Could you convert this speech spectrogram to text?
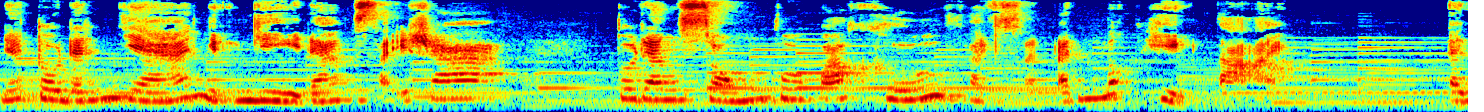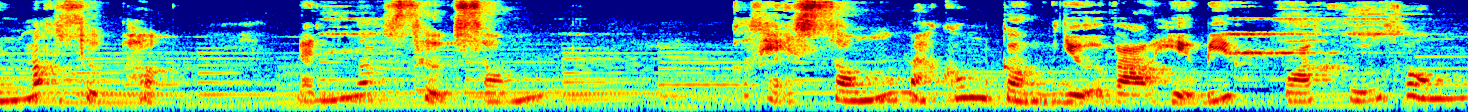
Nếu tôi đánh giá những gì đang xảy ra, tôi đang sống với quá khứ và sẽ đánh mất hiện tại. Đánh mất sự thật, đánh mất sự sống. Có thể sống mà không cần dựa vào hiểu biết quá khứ không?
